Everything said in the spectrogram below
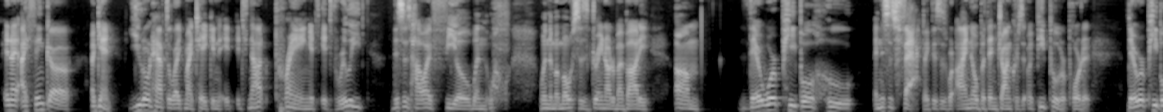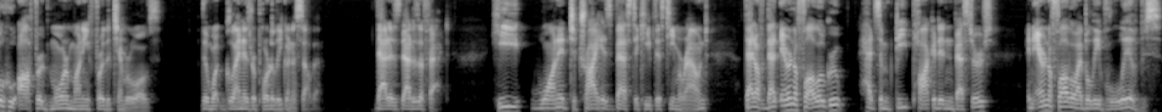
and I, I think uh, again, you don't have to like my take, and it, it's not praying. It's it's really this is how I feel when when the mimosas drain out of my body. Um, there were people who, and this is fact, like this is what I know. But then John Chris, people report it. There were people who offered more money for the Timberwolves than what Glenn is reportedly going to sell them. That is that is a fact. He wanted to try his best to keep this team around. That that Arron Afflalo group had some deep pocketed investors, and Arron Afflalo, I believe, lives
